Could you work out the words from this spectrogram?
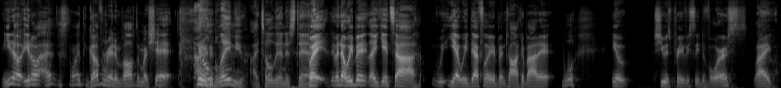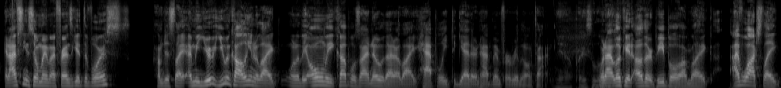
You know. You know. I just don't like the government involved in my shit. I don't blame you. I totally understand. But, but no, we've been like it's uh we, yeah, we definitely have been talking about it. Well, you know, she was previously divorced. Like and I've seen so many of my friends get divorced. I'm just like I mean, you you and Colleen are like one of the only couples I know that are like happily together and have been for a really long time. yeah, praise the Lord. When I look at other people, I'm like I've watched like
